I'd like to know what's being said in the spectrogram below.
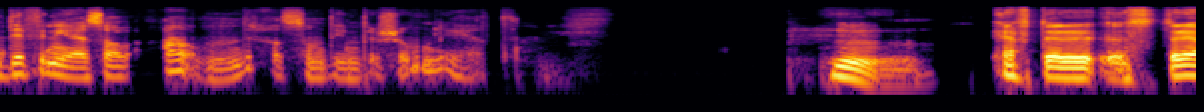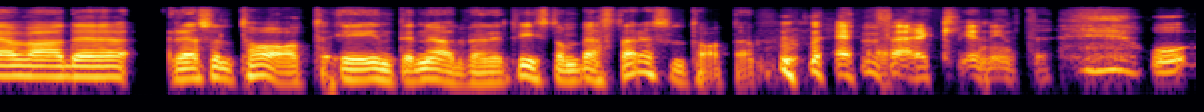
definieras av andra som din personlighet. Hmm. Eftersträvade resultat är inte nödvändigtvis de bästa resultaten. Nej, verkligen inte. Och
